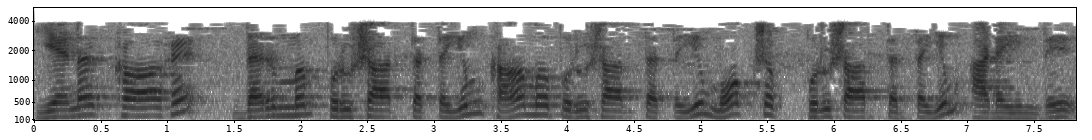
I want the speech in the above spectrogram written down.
எனக்காக தர்மம் புருஷார்த்தத்தையும் காம புருஷார்த்தத்தையும் மோக்ஷ புருஷார்த்தத்தையும் அடைந்து.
